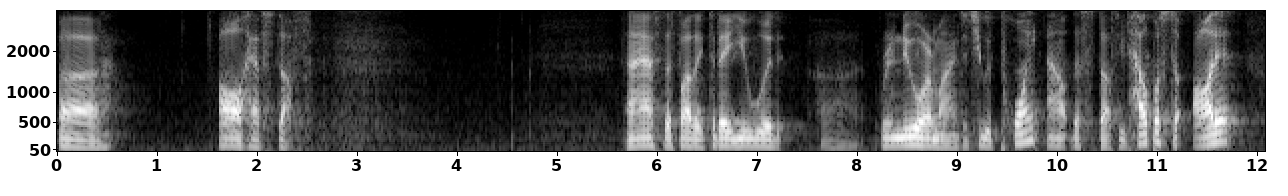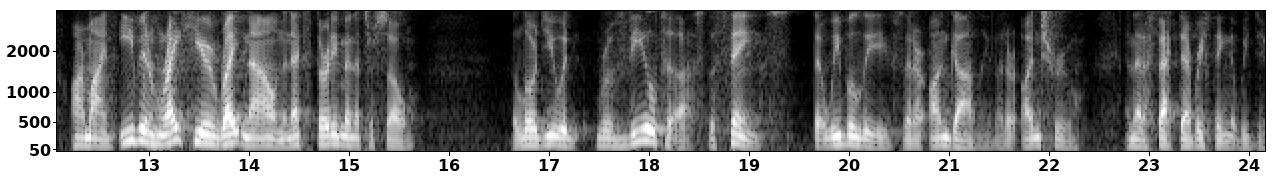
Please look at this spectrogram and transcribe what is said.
uh, all have stuff. And I ask that, Father, today you would uh, renew our minds, that you would point out the stuff. You'd help us to audit our minds, even right here, right now, in the next 30 minutes or so. Lord, you would reveal to us the things that we believe that are ungodly, that are untrue, and that affect everything that we do.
